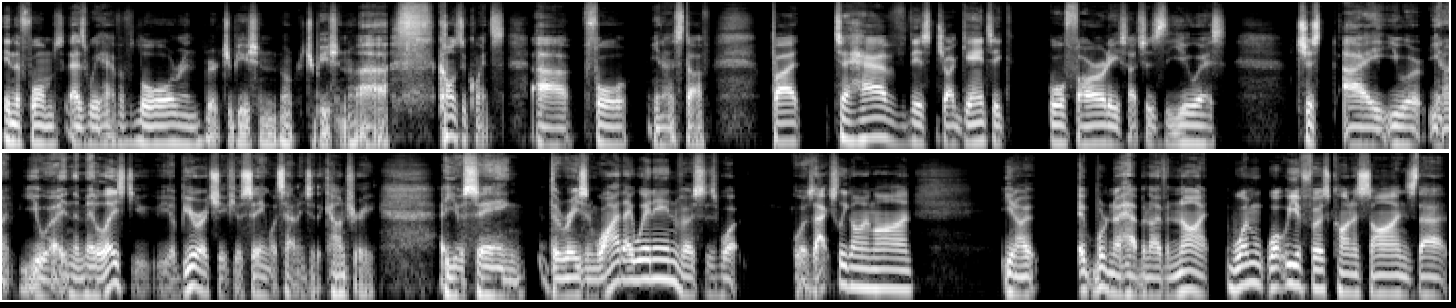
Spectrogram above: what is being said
in the forms as we have of law and retribution not retribution uh, consequence uh, for you know stuff. But to have this gigantic authority such as the US just a you were you know you were in the Middle East. You, you're bureau chief. You're seeing what's happening to the country. You're seeing the reason why they went in versus what was actually going on. You know, it wouldn't have happened overnight. When what were your first kind of signs that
